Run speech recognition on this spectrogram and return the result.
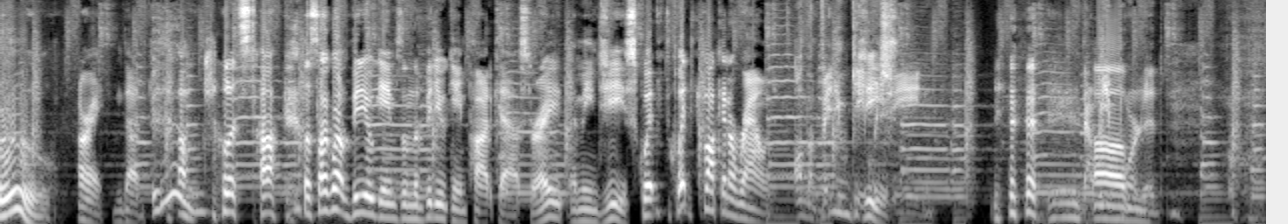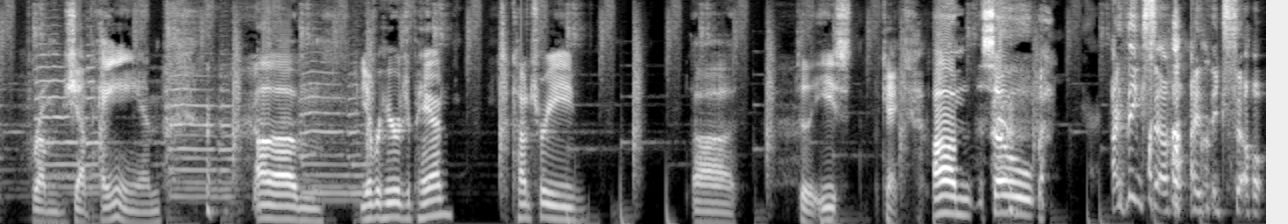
Ooh. All right, I'm done. Um, let's talk. Let's talk about video games on the video game podcast, right? I mean, geez, quit, quit fucking around. on the video game Jeez. machine that we Um, imported. from Japan. um, you ever hear of Japan? It's a country uh to the east. Okay. Um, so I think so. I think so.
